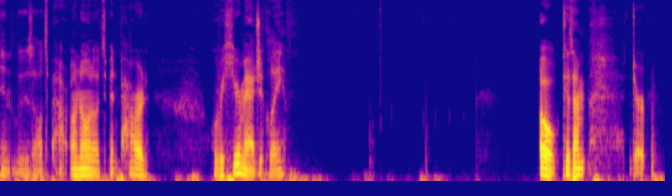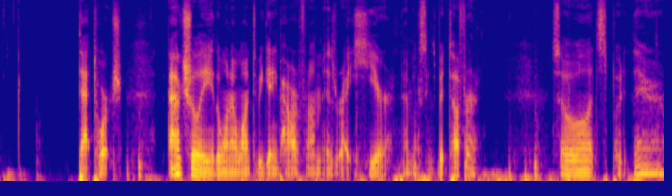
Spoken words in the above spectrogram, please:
And lose all its power. Oh no, no, it's been powered over here magically. Oh, because I'm. Dirt. That torch. Actually, the one I want to be getting power from is right here. That makes things a bit tougher. So let's put it there.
